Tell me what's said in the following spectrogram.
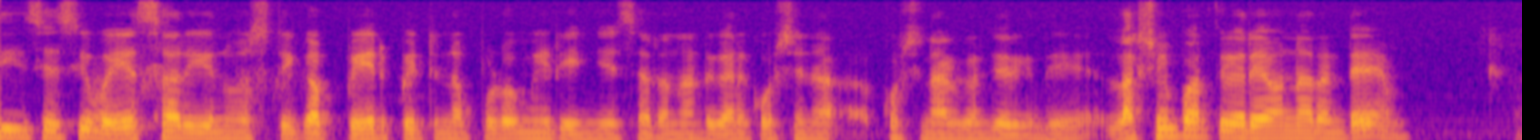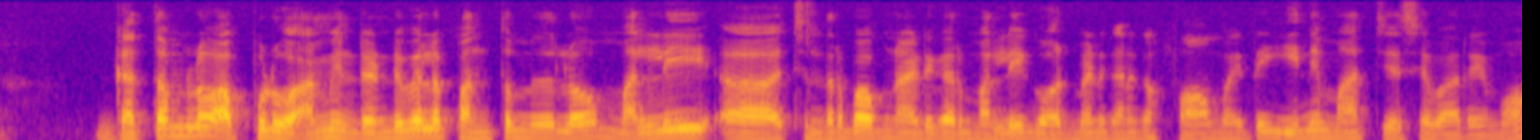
తీసేసి వైఎస్ఆర్ యూనివర్సిటీగా పేరు పెట్టినప్పుడు మీరు ఏం చేశారు అన్నట్టుగానే క్వశ్చన్ క్వశ్చన్ అడగడం జరిగింది. లక్ష్మీపార్వతి గారు ఏమన్నారంటే గతంలో అప్పుడు ఐ మీన్ రెండు వేల పంతొమ్మిదిలో మళ్ళీ చంద్రబాబు నాయుడు గారు మళ్ళీ గవర్నమెంట్ కనుక ఫామ్ అయితే ఈయనే మార్చేసేవారేమో.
